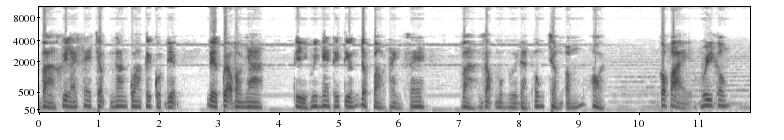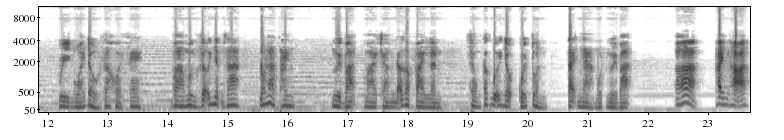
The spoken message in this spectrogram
Và khi lái xe chậm ngang qua cây cột điện để quẹo vào nhà, thì Huy nghe thấy tiếng đập vào thành xe và giọng một người đàn ông trầm ấm hỏi Có phải Huy không? Huy ngoái đầu ra khỏi xe và mừng rỡ nhận ra đó là Thành, người bạn mà chàng đã gặp vài lần trong các bữa nhậu cuối tuần tại nhà một người bạn. À, Thành hả?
